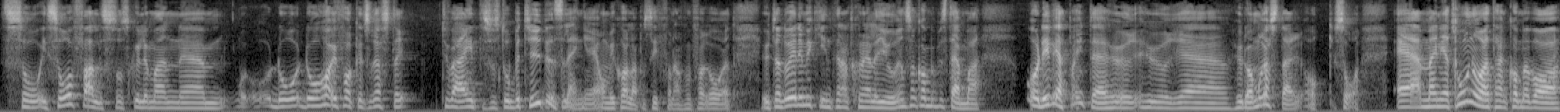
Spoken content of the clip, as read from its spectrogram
Så i så fall så skulle man, eh, då, då har ju folkets röster tyvärr inte så stor betydelse längre om vi kollar på siffrorna från förra året. Utan då är det mycket internationella juryn som kommer bestämma och det vet man ju inte hur, hur, eh, hur de röstar och så. Eh, men jag tror nog att han kommer vara,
